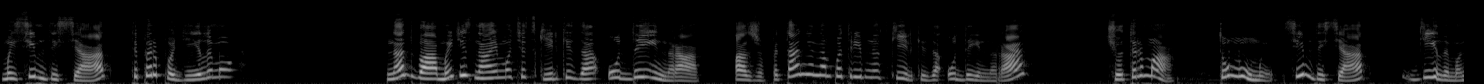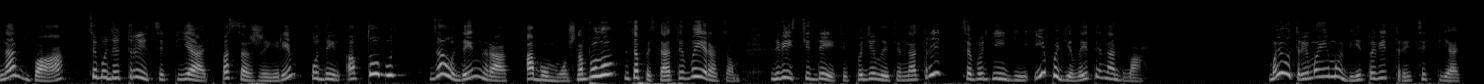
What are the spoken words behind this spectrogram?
ми 70 тепер поділимо на 2. Ми дізнаємося, скільки за один раз. Адже в питанні нам потрібно скільки за один раз чотирма. Тому ми 70 ділимо на 2, це буде 35 пасажирів, один автобус за один раз. Або можна було записати виразом. 210 поділити на 3 це в одній дії і поділити на 2. Ми отримаємо відповідь 35.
